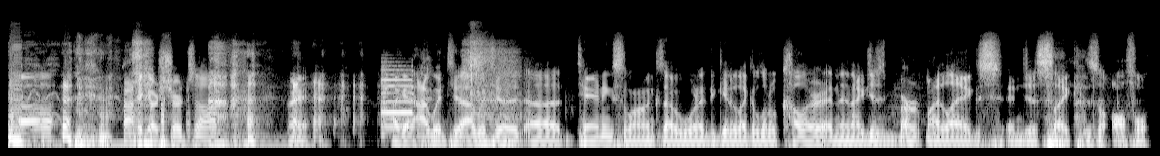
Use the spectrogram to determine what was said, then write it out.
Uh, take our shirts off. All right. I got. I went to. I went to a, a tanning salon because I wanted to get like a little color, and then I just burnt my legs and just like it's awful.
